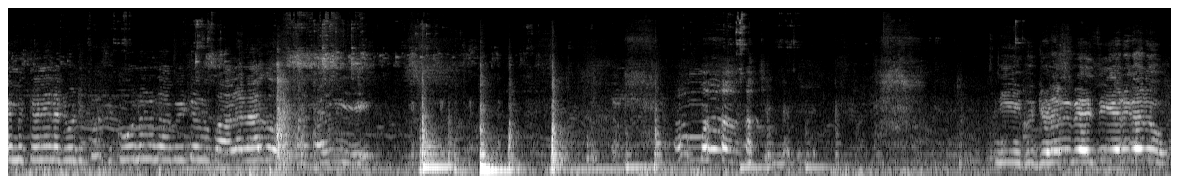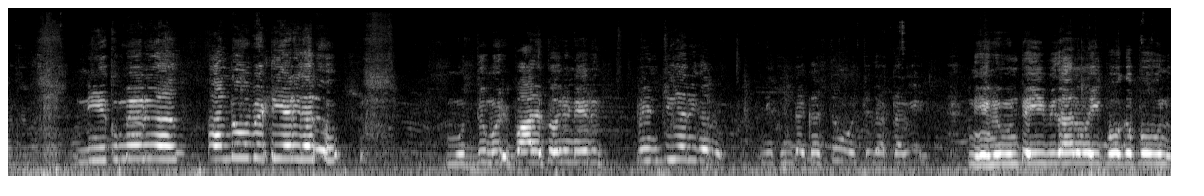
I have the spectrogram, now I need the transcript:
ఏమి తెలియనటువంటి పసికోనులు నా బిడ్డను బాలలాగా తల్లి అమ్మా! నీకు జడలు వేసి ఎరగను. నీకు మేలుగా అన్నం పెట్టి ఎరగను. ముద్దు మురి పాలతో నేను పెంచి ఎరగను. నీకు ఇంత కష్టం వచ్చేదట్టవి. నేను ఉంటే ఈ విధానం అయిపోకపోవును.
